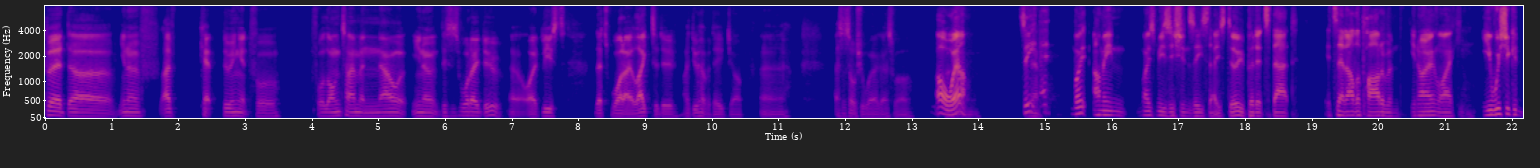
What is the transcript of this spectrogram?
but uh you know i've kept doing it for for a long time and now you know this is what i do uh, or at least that's what i like to do i do have a day job uh as a social worker as well. Oh wow! Um, See, yeah. Eh, I mean, most musicians these days do, but it's that it's that other part of them, you know. Like you wish you could.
